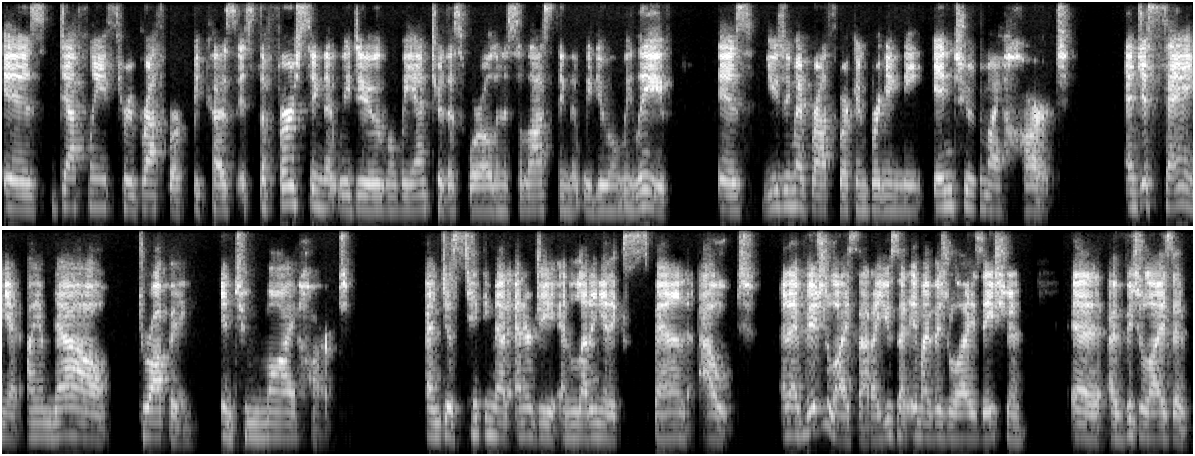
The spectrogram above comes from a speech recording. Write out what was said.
is definitely through breath work because it's the first thing that we do when we enter this world and it's the last thing that we do when we leave is using my breath work and bringing me into my heart and just saying it i am now dropping into my heart and just taking that energy and letting it expand out and i visualize that. I use that in my visualization. Uh, i visualize it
